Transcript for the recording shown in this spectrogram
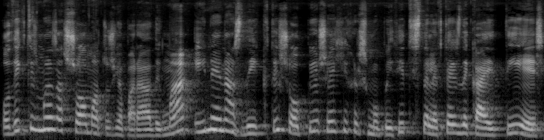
ο δείκτης μάζας σώματος για παράδειγμα είναι ένας δείκτης ο οποίος έχει χρησιμοποιηθεί τις τελευταίες δεκαετίες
